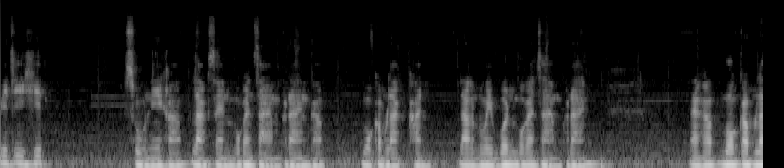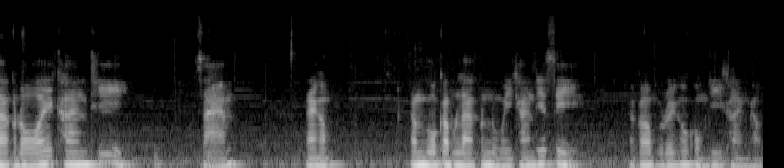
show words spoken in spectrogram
วิธีคิด สูตรนี้ครับ หลักแสนบวกกัน 3 ครั้งครับ บวกกับหลักพัน หลักหน่วยบนบวกกันสามครั้งนะครับ บวกกับหลักร้อยครั้งที่สามนะครับนำบวกกับหลักหน่วยครั้งที่สี่แล้วก็บวกด้วยเข้าคงที่ครั้งครับ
